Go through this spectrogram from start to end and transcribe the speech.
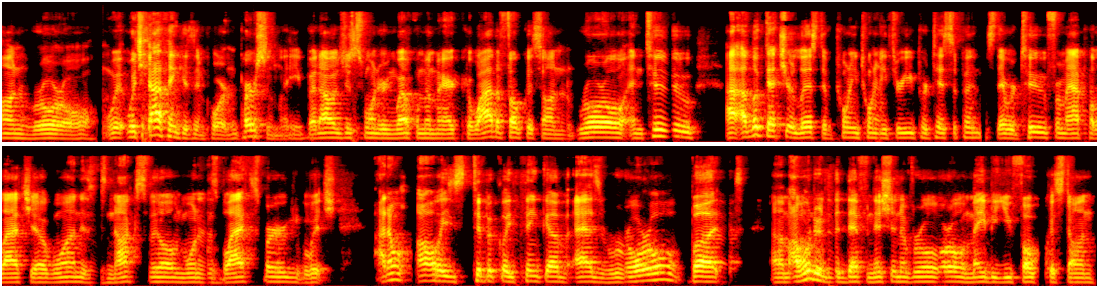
on rural which i think is important personally but i was just wondering welcome america why the focus on rural? And two i looked at your list of 2023 participants. There were two from appalachia. One is knoxville and one is blacksburg which i don't always typically think of as rural but um, I wonder the definition of rural, and maybe you focused on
